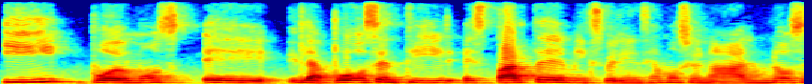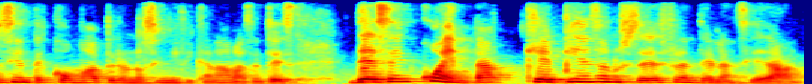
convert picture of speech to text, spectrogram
y podemos, eh, la puedo sentir, es parte de mi experiencia emocional, no se siente cómoda, pero no significa nada más. Entonces, en cuenta qué piensan ustedes frente a la ansiedad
